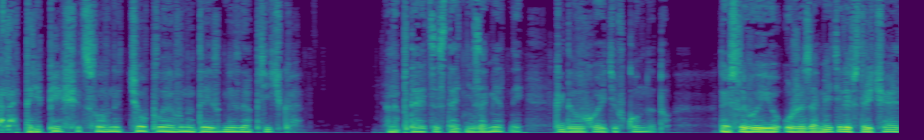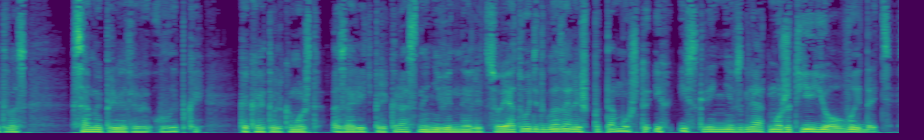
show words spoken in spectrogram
она трепещет, словно теплая, вынутая из гнезда птичка. Она пытается стать незаметной, когда вы входите в комнату, но если вы ее уже заметили, встречает вас самой приветливой улыбкой, какая только может озарить прекрасное невинное лицо, и отводит глаза лишь потому, что их искренний взгляд может ее выдать.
